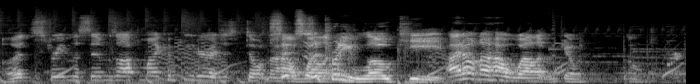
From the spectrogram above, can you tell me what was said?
could stream The Sims off my computer. I just don't know Sims how well. is it pretty low key. I don't know how well it would go with. Oh,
